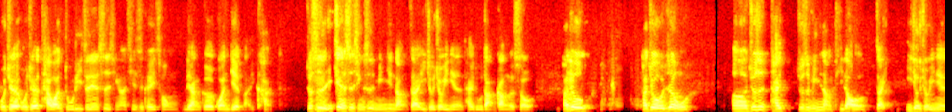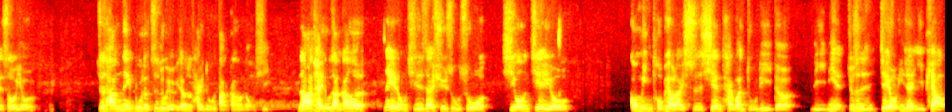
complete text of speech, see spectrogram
我觉得，我觉得台湾独立这件事情啊，其实可以从两个观点来看。就是一件事情是，民进党在一九九一年的台独党纲的时候，他就他就认为，呃，就是台就是民进党提到，在一九九一年的时候有，就是它内部的制度有一个叫做台独党纲的东西。那台独党纲的内容，其实在叙述说。希望借由公民投票来实现台湾独立的理念，就是借由一人一票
